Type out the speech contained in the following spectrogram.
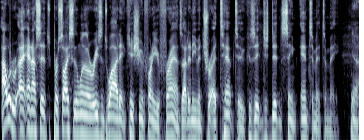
I would, and I said it's precisely one of the reasons why I didn't kiss you in front of your friends. I didn't even try attempt to because it just didn't seem intimate to me. Yeah.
